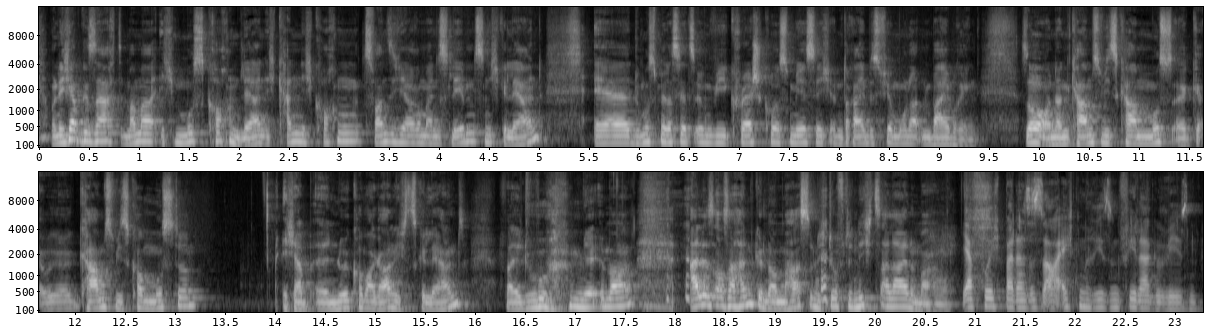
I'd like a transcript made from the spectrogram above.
Und ich habe gesagt, Mama, ich muss kochen lernen. Ich kann nicht kochen, 20 Jahre meines Lebens nicht gelernt. Äh, du musst mir das jetzt irgendwie Crashkursmäßig in drei bis vier Monaten beibringen. So, und dann kam es, wie es kam muss, äh, kam es, wie es kommen musste. Ich habe äh, 0, gar nichts gelernt, weil du mir immer alles aus der Hand genommen hast und ich durfte nichts alleine machen. Ja, furchtbar. Das ist auch echt ein Riesenfehler gewesen.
